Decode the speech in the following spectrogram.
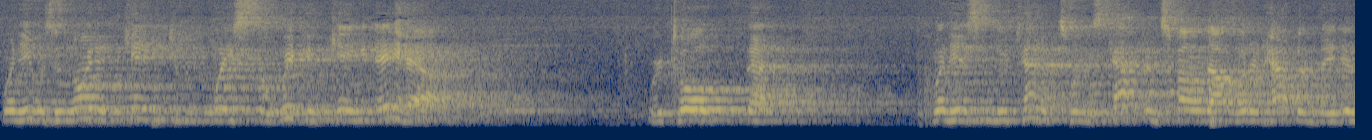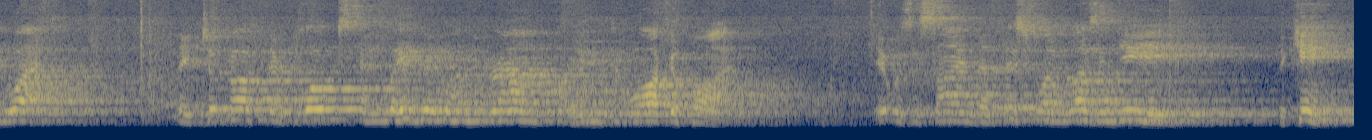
when he was anointed king to replace the wicked king Ahab, we're told that when his lieutenants, when his captains found out what had happened, they did what? They took off their cloaks and laid them on the ground for him to walk upon. It was a sign that this one was indeed the king.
